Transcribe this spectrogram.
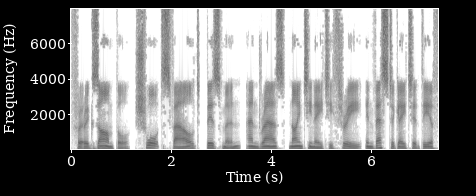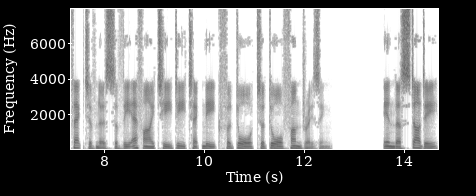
For example, Schwarzwald, Bizman, and Raz 1983 investigated the effectiveness of the FITD technique for door-to-door -door fundraising. In the study,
